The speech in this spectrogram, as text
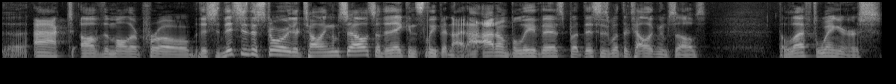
uh, act of the Mueller probe. This is this is the story they're telling themselves so that they can sleep at night. I, I don't believe this, but this is what they're telling themselves. The left wingers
